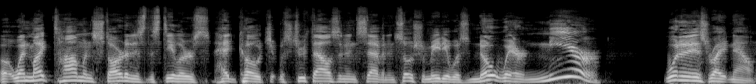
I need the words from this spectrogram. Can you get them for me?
Uh, when Mike Tomlin started as the Steelers head coach, it was 2007 and social media was nowhere near what it is right now.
